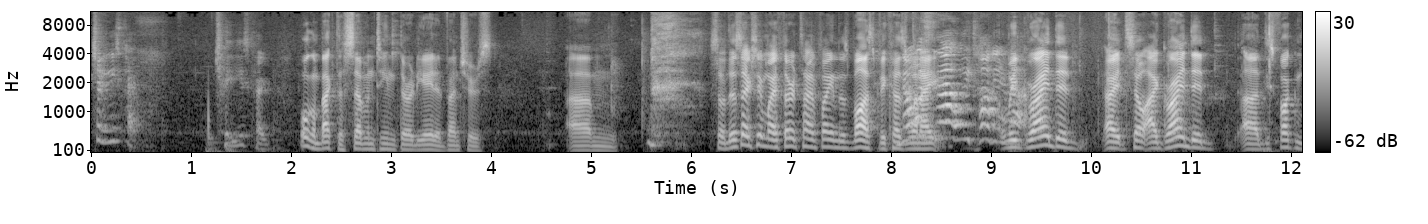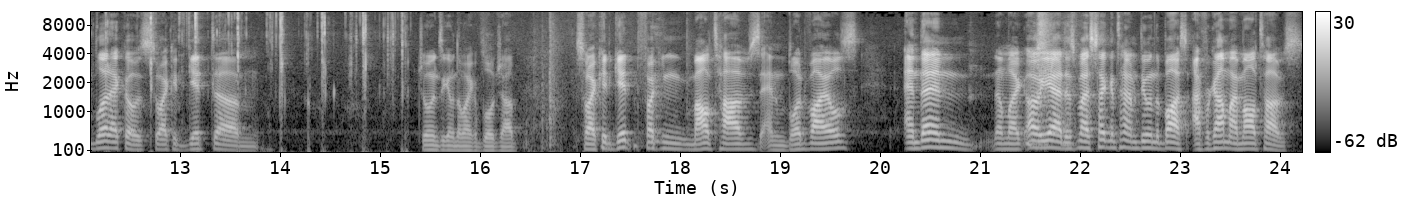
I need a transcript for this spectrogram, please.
Check these guys. Welcome back to 1738 Adventures. Um, so this is actually my third time playing this boss because no, when it's I not what we're talking we about. grinded, all right, so I grinded uh, these fucking blood echoes so I could get um. Julian's giving the mic a blowjob, so I could get fucking Molotovs and blood vials, and then I'm like, oh yeah, this is my second time doing the boss. I forgot my Molotovs,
